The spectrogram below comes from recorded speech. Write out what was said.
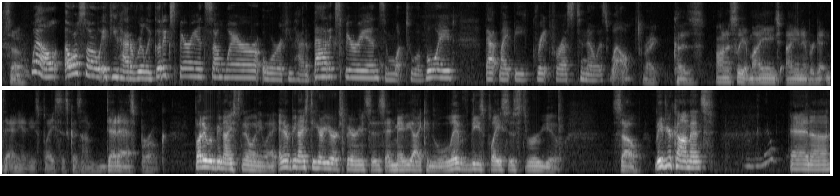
So. Well, also, if you had a really good experience somewhere, or if you had a bad experience and what to avoid, that might be great for us to know as well. Right. Because honestly, at my age, I ain't ever getting to any of these places because I'm dead ass broke. But it would be nice to know anyway. And it would be nice to hear your experiences, and maybe I can live these places through you. So leave your comments and uh,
